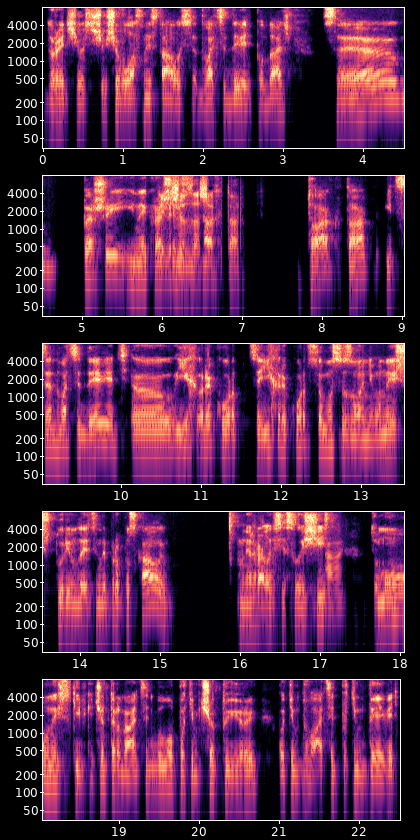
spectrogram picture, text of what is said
До речі, ось що, що власне і сталося: 29 подач це перший і найкращий Більше результат. за Шахтар. Так, так. І це 29 е, їх рекорд. Це їх рекорд в цьому сезоні. Вони ж турів, здається, не пропускали. Вони грали всі свої 6. Але Тому у них скільки? 14 було, потім 4, потім 20, потім 9,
